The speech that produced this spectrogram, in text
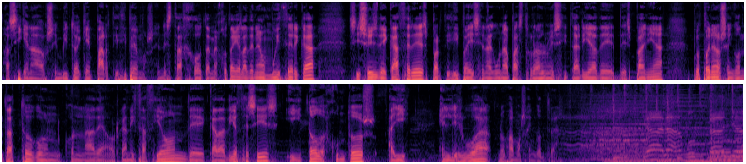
Así que nada, os invito a que participemos en esta JMJ que la tenemos muy cerca. Si sois de Cáceres, participáis en alguna pastoral universitaria de, España, pues poneros en contacto con, con la organización de cada diócesis y todos juntos allí, en Lisboa, nos vamos a encontrar. Ya la montaña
